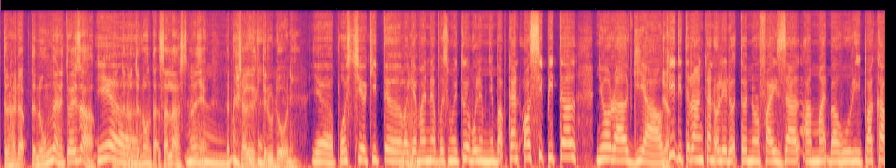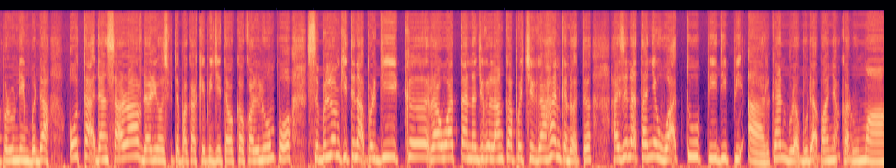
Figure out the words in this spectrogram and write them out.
terhadap tenungan itu Haiza. Ya. Yeah. Uh, tenung-tenung tak salah sebenarnya. Hmm. tapi cara kita duduk ni. Ya yeah, posture kita hmm. bagaimana apa semua itu boleh menyebabkan occipital neuralgia okey yeah. diterangkan oleh Dr Nur Faizal Ahmad Bahuri pakar perunding bedah otak dan saraf dari Hospital Pakar KPJ Tawakal Kuala Lumpur. Sebelum kita nak pergi ke rawatan dan juga langkah pencegahan kan doktor? Haizan nak tanya waktu PDPR kan? Budak-budak banyak kat rumah.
